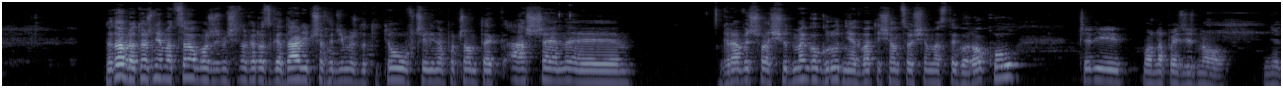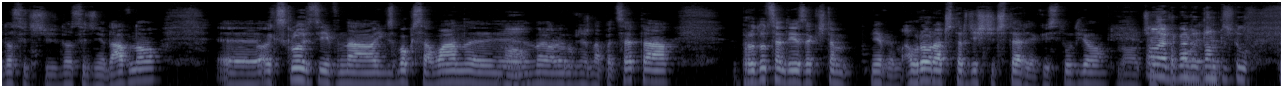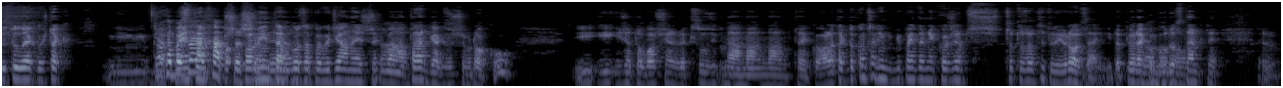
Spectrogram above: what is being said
No dobra, to już nie ma co, bo żeśmy się trochę rozgadali. Przechodzimy już do tytułów, czyli na początek Ashen. Yy, gra wyszła 7 grudnia 2018 roku, czyli można powiedzieć, no, nie dosyć, dosyć niedawno. Yy, Exclusive na Xboxa One, yy, No. no. ale również na PC-ta. Producent jest jakiś tam, nie wiem, Aurora 44, jakieś studio. No, No powiem, że tam tytuł, tytuł jakoś tak. mm, ja bez pamiętam, przeszedł, pamiętam nie? go zapowiedziane jeszcze chyba na Tak. targach w zeszłym roku. I, i, I że to właśnie ekskluzyw na, na, na tego, ale tak do końca nie, nie pamiętam, nie kojarzyłem co to za tytuł i rodzaj. I dopiero jak No, on no, był no. dostępny.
